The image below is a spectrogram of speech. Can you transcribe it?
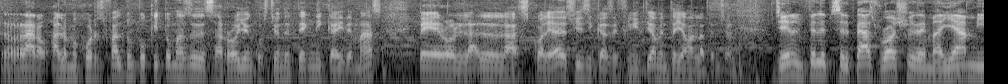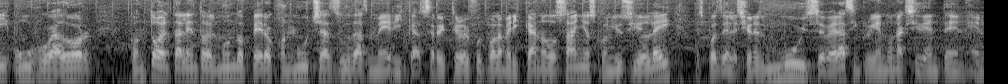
raro. A lo mejor falta un poquito más de desarrollo en cuestión de técnica y demás, pero las cualidades físicas definitivamente llaman la atención. Jalen Phillips, el pass rusher de Miami, un jugador con todo el talento del mundo, pero con muchas dudas médicas. Se retiró del fútbol americano dos años con UCLA, después de lesiones muy severas, incluyendo un accidente en,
